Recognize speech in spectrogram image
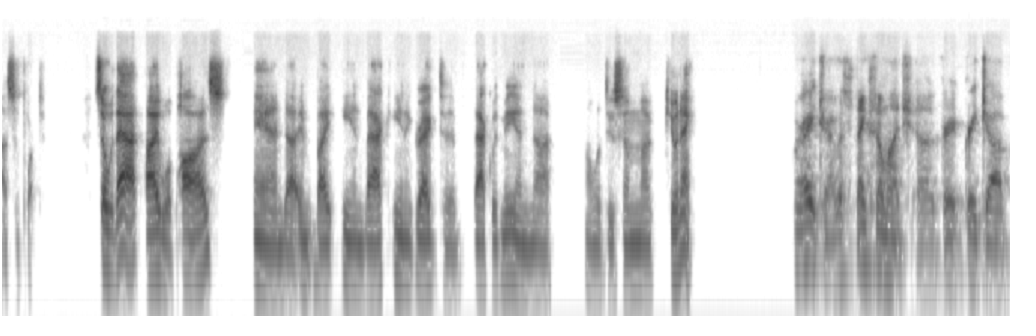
uh, support. So with that, I will pause and invite Ian back, Ian and Greg to back with me and we'll do some Q&A. All right, Travis. Thanks so much. Uh, great, great job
